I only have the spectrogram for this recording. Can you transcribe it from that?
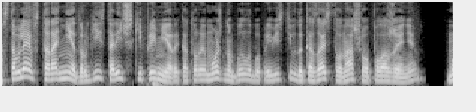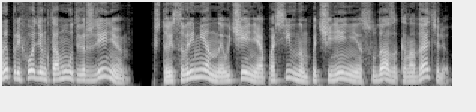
Оставляя в стороне другие исторические примеры, которые можно было бы привести в доказательство нашего положения, мы приходим к тому утверждению, что и современное учение о пассивном подчинении суда законодателю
